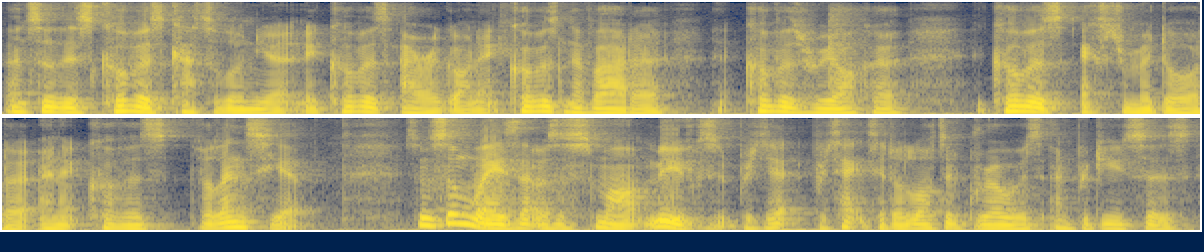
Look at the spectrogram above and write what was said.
And so this covers Catalonia, it covers Aragon, it covers Navarra, it covers Rioja, it covers Extremadura, and it covers Valencia. So in some ways that was a smart move because it prote- protected a lot of growers and producers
